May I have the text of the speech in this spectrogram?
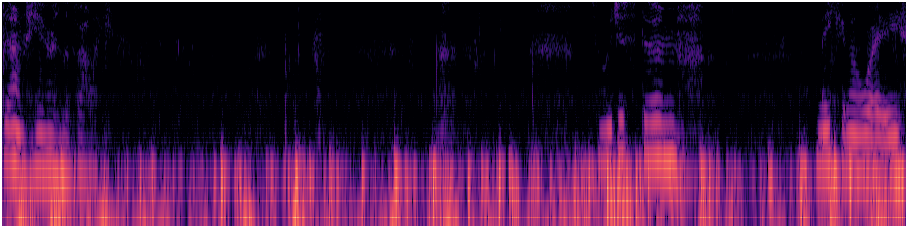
down here in the valley. We're just um, making our way,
